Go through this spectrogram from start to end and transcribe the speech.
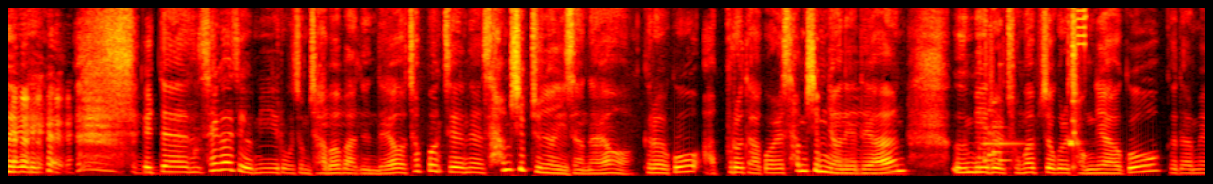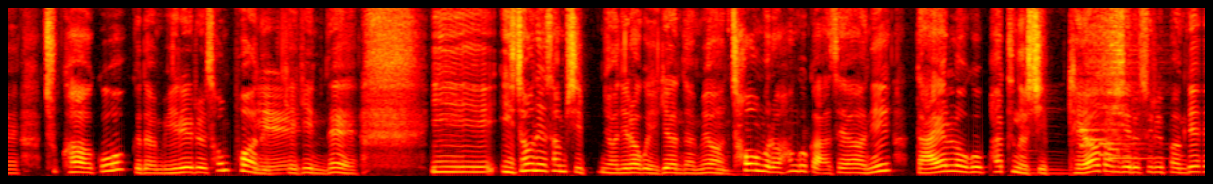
네. 일단 세 가지 의미로 좀 잡아봤는데요. 음. 첫 번째는 30주년이잖아요. 그리고 앞으로 다가올 30년에 음. 대한 의미를 종합적으로 정리하고 그다음에 축하하고 그다음에 미래를 선포하는 예. 계기인데 이 이전의 30년이라고 얘기한다면 음. 처음으로 한국과 아세안이 다이얼로그 파트너십 음. 대화 관계를 수립한 게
